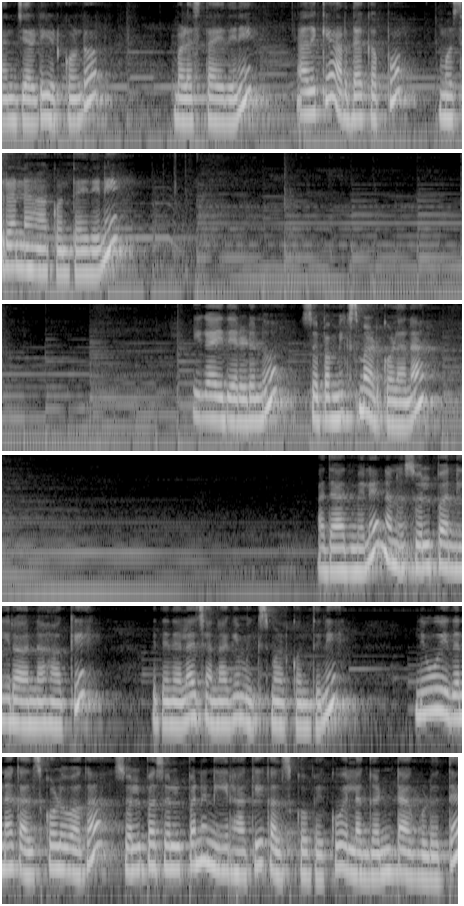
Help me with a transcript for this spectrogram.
ನಾನು ಜರಡಿ ಇಟ್ಕೊಂಡು ಬಳಸ್ತಾ ಇದ್ದೀನಿ. ಅದಕ್ಕೆ ಅರ್ಧ ಕಪ್ಪು ಮೊಸರನ್ನ ಹಾಕ್ಕೊತಾ ಇದ್ದೀನಿ. ಈಗ ಇದೆರಡನ್ನು ಸ್ವಲ್ಪ ಮಿಕ್ಸ್ ಮಾಡ್ಕೊಳ್ಳೋಣ. ಅದಾದಮೇಲೆ ನಾನು ಸ್ವಲ್ಪ ನೀರನ್ನು ಹಾಕಿ ಇದನ್ನೆಲ್ಲ ಚೆನ್ನಾಗಿ ಮಿಕ್ಸ್ ಮಾಡ್ಕೊತೀನಿ. ನೀವು ಇದನ್ನು ಕಲಿಸ್ಕೊಳ್ಳುವಾಗ ಸ್ವಲ್ಪ ಸ್ವಲ್ಪನೇ ನೀರು ಹಾಕಿ ಕಲಿಸ್ಕೋಬೇಕು. ಇಲ್ಲ ಗಂಟಾಗ್ಬಿಡುತ್ತೆ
